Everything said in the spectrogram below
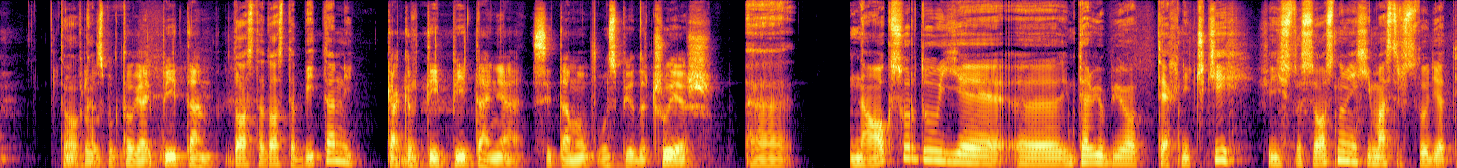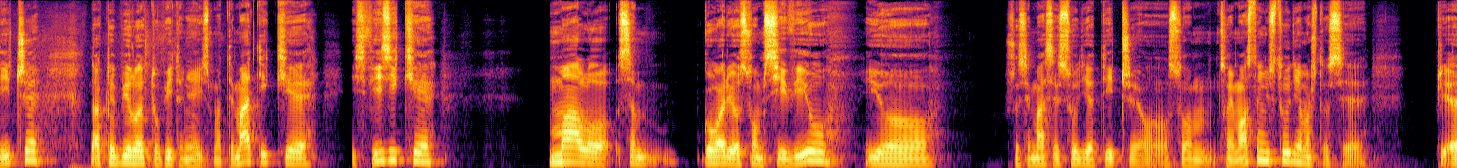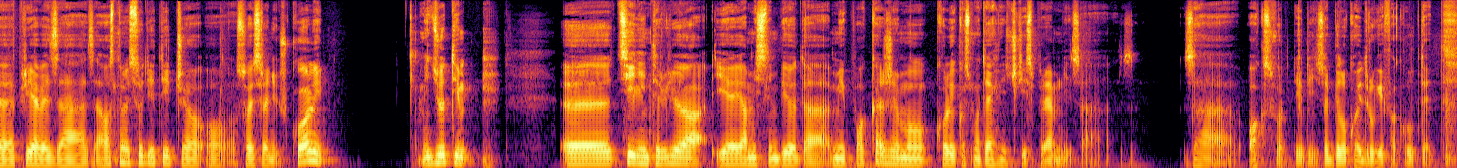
To Upravo zbog toga i pitam dosta, dosta bitan i kakav ti pitanja si tamo uspio da čuješ. e, na Oxfordu je e, intervju bio tehnički, isto se osnovnih i master studija tiče. Dakle, bilo je tu pitanja iz matematike, iz fizike. Malo sam govorio o svom CV-u i o što se master studija tiče o, o svom, svojim osnovnim studijama, što se e, prijave za, za osnovne sudije tiče o, o svojoj srednjoj školi. Međutim, e, cilj intervjua je, ja mislim, bio da mi pokažemo koliko smo tehnički spremni za, za Oxford ili za bilo koji drugi fakultet.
